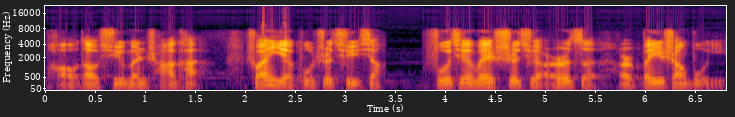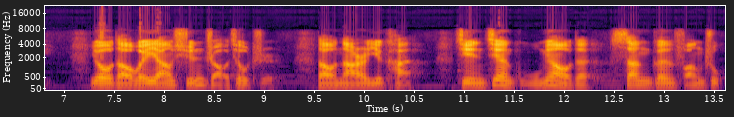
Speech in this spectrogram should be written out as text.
跑到胥门查看，船也不知去向。父亲为失去儿子而悲伤不已，又到维阳寻找旧址。到那儿一看，仅见古庙的三根房柱。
